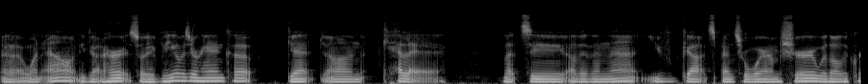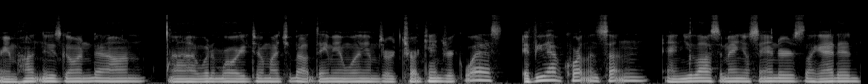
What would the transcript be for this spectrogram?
uh, went out. He got hurt. So if he was your handcuff, get John Kelly. Let's see. Other than that, you've got Spencer Ware, I'm sure, with all the Kareem Hunt news going down. I wouldn't worry too much about Damien Williams or Charcandrick West. If you have Courtland Sutton and you lost Emmanuel Sanders like I did,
